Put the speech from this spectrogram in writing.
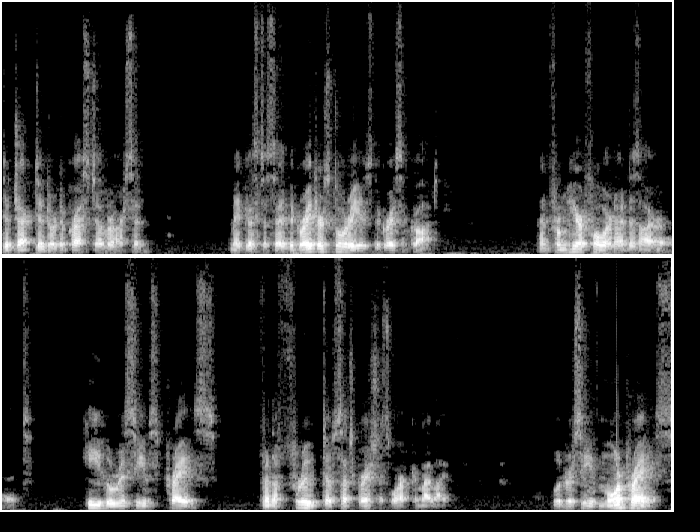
dejected or depressed over our sin. Make us to say, the greater story is the grace of God. And from here forward, I desire that he who receives praise for the fruit of such gracious work in my life would receive more praise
